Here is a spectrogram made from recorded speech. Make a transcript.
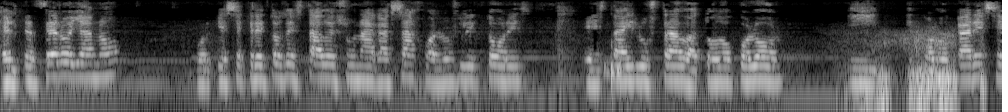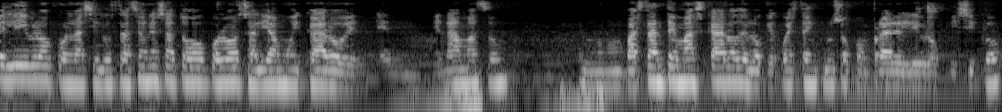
El tercero ya no, porque Secretos de Estado es un agasajo a los lectores, está ilustrado a todo color y, colocar ese libro con las ilustraciones a todo color salía muy caro en, en, Amazon, bastante más caro de lo que cuesta incluso comprar el libro físico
